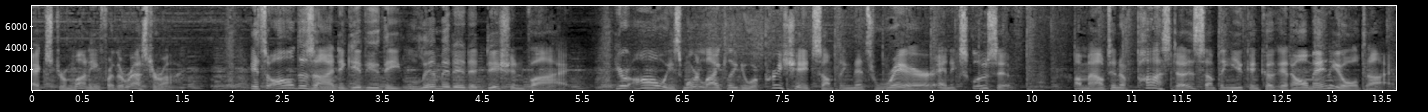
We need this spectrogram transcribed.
extra money for the restaurant. It's all designed to give you the limited edition vibe. You're always more likely to appreciate something that's rare and exclusive. A mountain of pasta is something you can cook at home any old time.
